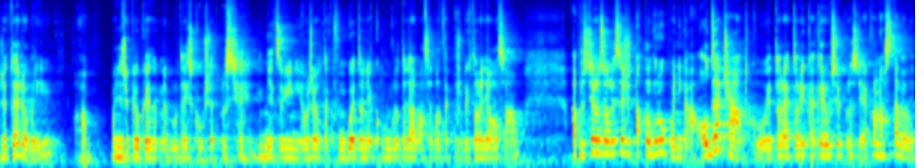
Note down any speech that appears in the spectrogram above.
že to je dobrý a oni řekli, OK, tak nebudu tady zkoušet prostě něco jiného, že jo, tak funguje to někomu, kdo to dělá 20 let, tak proč bych to nedělal sám. A prostě rozhodli se, že takhle budou podnikat. A od začátku je to retorika, kterou si prostě jako nastavili.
